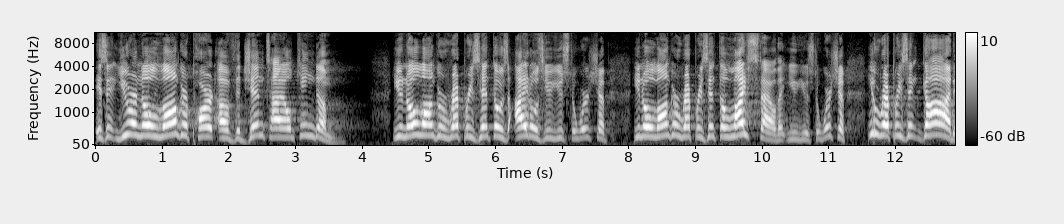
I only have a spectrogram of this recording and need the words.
is that you are no longer part of the Gentile kingdom. You no longer represent those idols you used to worship. You no longer represent the lifestyle that you used to worship. You represent God.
